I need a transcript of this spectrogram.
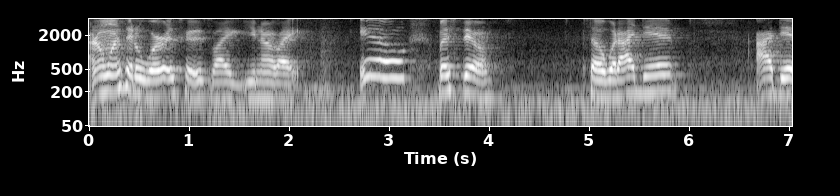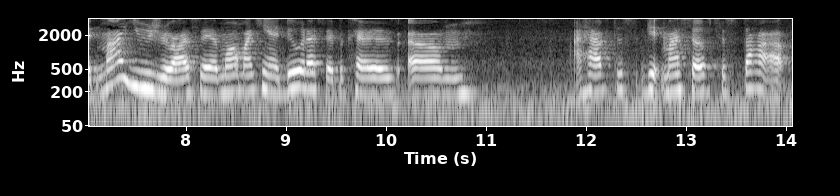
don't want to say the words because like you know like ew, but still. So what I did, I did my usual. I said, "Mom, I can't do it." I said because um, I have to get myself to stop.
